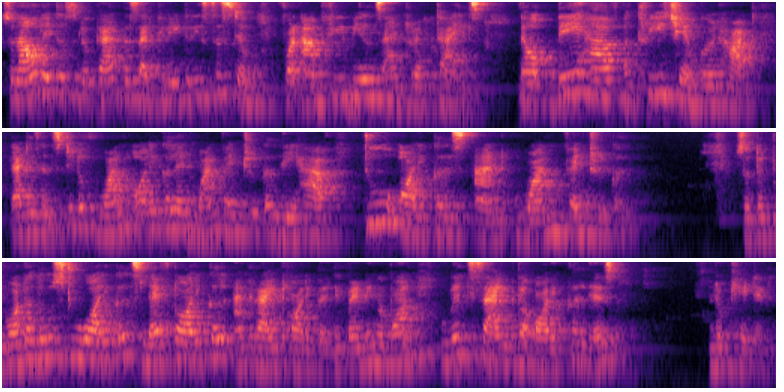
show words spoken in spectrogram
So now let us look at the circulatory system for amphibians and reptiles. Now they have a three chambered heart that is, instead of one auricle and one ventricle, they have two auricles and one ventricle. So the, what are those two auricles? Left auricle and right auricle, depending upon which side the auricle is located.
